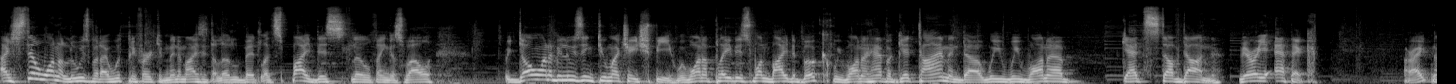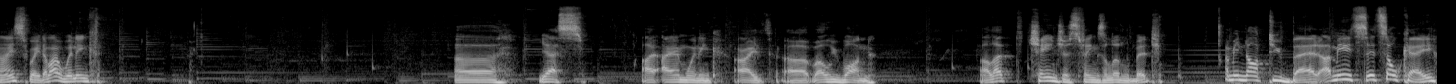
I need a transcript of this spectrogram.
I still want to lose, but I would prefer to minimize it a little bit. Let's buy this little thing as well. We don't want to be losing too much HP. We want to play this one by the book. We want to have a good time and uh, we, we want to get stuff done. Very epic. All right, nice. Wait, am I winning? Uh, yes. I, I am winning. All right, uh, well, we won. Well, that changes things a little bit. I mean, not too bad. I mean, it's, it's okay.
